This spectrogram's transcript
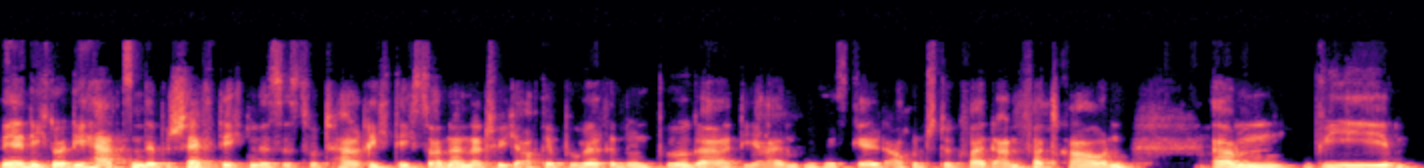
Naja, nicht nur die Herzen der Beschäftigten, das ist total richtig, sondern natürlich auch der Bürgerinnen und Bürger, die einem dieses Geld auch ein Stück weit anvertrauen. Mhm. Ähm, wie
